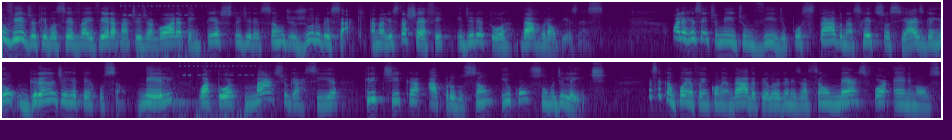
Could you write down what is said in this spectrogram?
O vídeo que você vai ver a partir de agora tem texto e direção de Júlio Brissac, analista-chefe e diretor da Rural Business. Olha, recentemente um vídeo postado nas redes sociais ganhou grande repercussão. Nele, o ator Márcio Garcia critica a produção e o consumo de leite. Essa campanha foi encomendada pela organização Mares for Animals,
